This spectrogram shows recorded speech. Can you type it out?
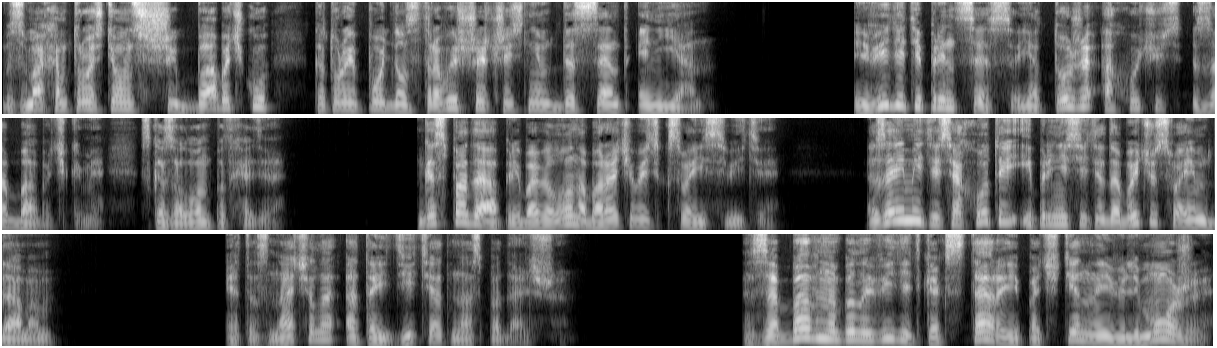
Взмахом трости он сшиб бабочку, которую поднял с травы шедший с ним де Сент-Эньян. «И видите, принцесса, я тоже охочусь за бабочками», — сказал он, подходя. «Господа», — прибавил он, оборачиваясь к своей свите, — «займитесь охотой и принесите добычу своим дамам». Это значило «отойдите от нас подальше». Забавно было видеть, как старые почтенные вельможи,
